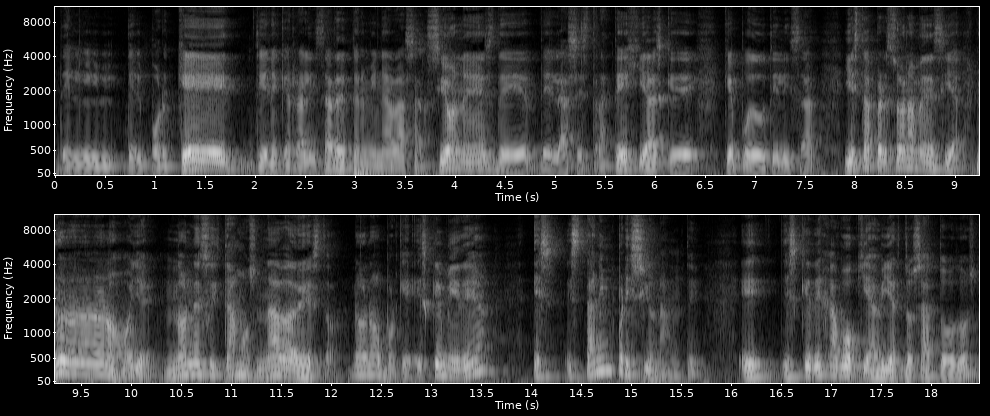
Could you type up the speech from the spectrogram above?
del, por qué tiene que realizar determinadas acciones, de, las estrategias que, que, puede utilizar. Y esta persona me decía, no, no, no, no, no, oye, no necesitamos nada de esto. No, no, porque es que mi idea es, es tan impresionante eh, es que deja boquiabiertos a todos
